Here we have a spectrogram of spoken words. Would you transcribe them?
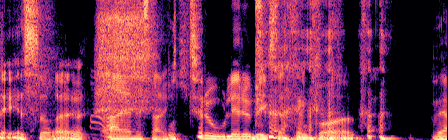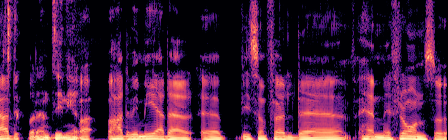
Det är så eh, Ja, är otrolig rubriksättning på, Vi hade, på den tidningen. vad vad hade vi mer där? Eh, Vi som följde hemifrån så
